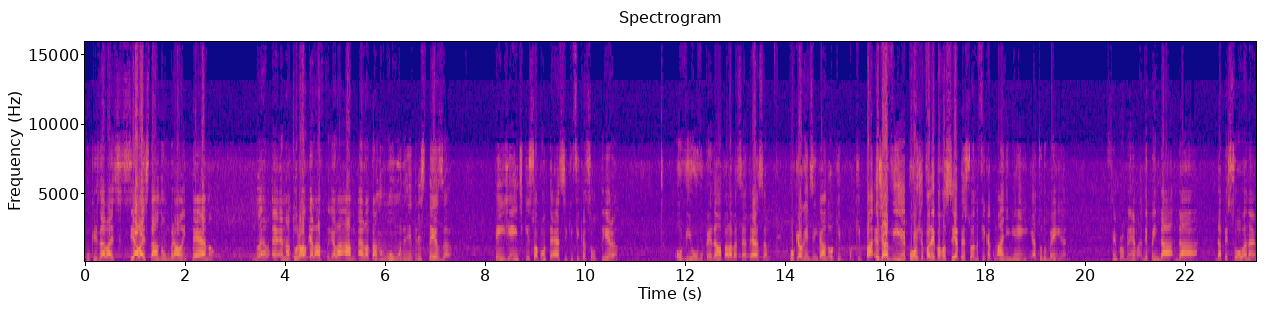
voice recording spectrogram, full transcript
Porque se ela, se ela está no umbral interno, é, é natural que ela está ela, ela tá num mundo de tristeza. Tem gente que isso acontece, que fica solteira, ou viúvo, perdão, a palavra certa é essa, porque alguém desencanou, que, que eu já vi, poxa, eu falei para você, a pessoa não fica com mais ninguém, é tudo bem, é, sem problema, depende da, da, da pessoa, né?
